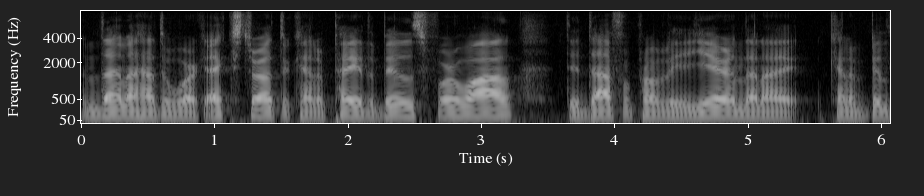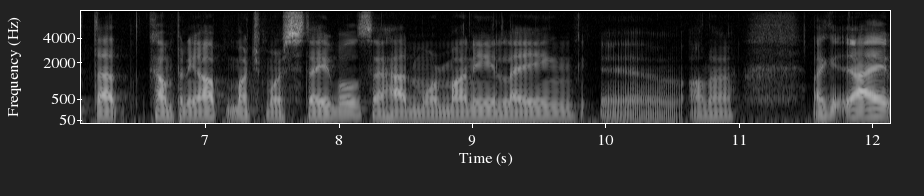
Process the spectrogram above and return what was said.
And then I had to work extra to kind of pay the bills for a while. Did that for probably a year. And then I kind of built that company up much more stable. So I had more money laying uh, on a like I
